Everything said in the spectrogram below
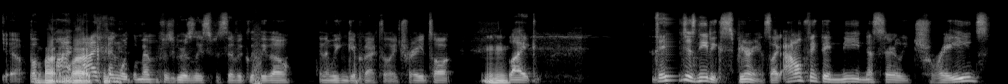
Yeah, but My- my, my thing with the Memphis Grizzlies specifically, though, and then we can get back to like trade talk. Mhm. Like they just need experience. Like I don't think they need necessarily trades.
